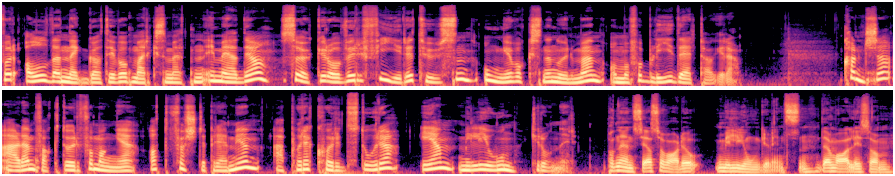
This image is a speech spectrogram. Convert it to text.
for all den negative oppmerksomheten i media, søker over 4000 unge voksne nordmenn om å få bli deltakere. Kanskje er det en faktor for mange at førstepremien er på rekordstore 1 million kroner. På den ene sida så var det jo milliongevinsten. Den var liksom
